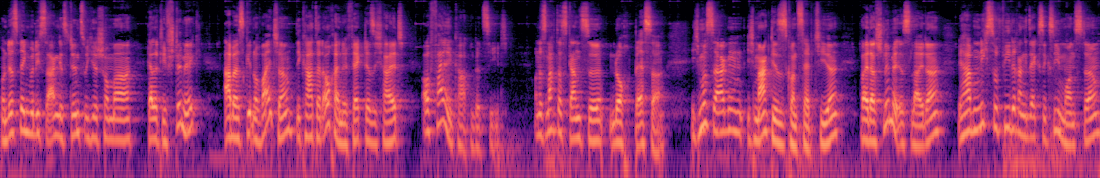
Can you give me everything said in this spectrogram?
Und deswegen würde ich sagen, ist Jinzu hier schon mal relativ stimmig. Aber es geht noch weiter. Die Karte hat auch einen Effekt, der sich halt auf Fallenkarten bezieht. Und es macht das Ganze noch besser. Ich muss sagen, ich mag dieses Konzept hier, weil das Schlimme ist leider, wir haben nicht so viele Rang 6 Exil-Monster,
